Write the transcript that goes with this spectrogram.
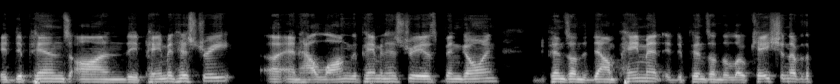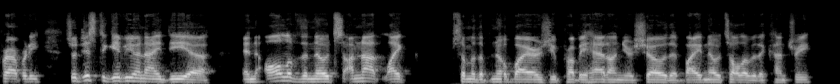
It depends on the payment history uh, and how long the payment history has been going. It depends on the down payment. It depends on the location of the property. So, just to give you an idea, and all of the notes, I'm not like some of the note buyers you probably had on your show that buy notes all over the country.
